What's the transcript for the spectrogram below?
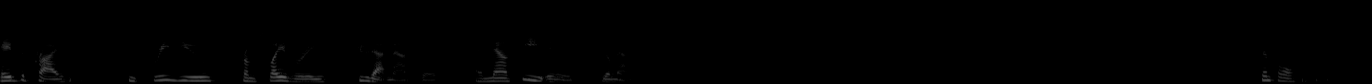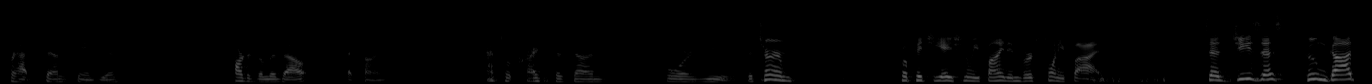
paid the price to free you from slavery to that master, and now he is your master. Simple, perhaps, to understand here, harder to live out at times. But that's what Christ has done for you. The term propitiation we find in verse 25 says Jesus, whom God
